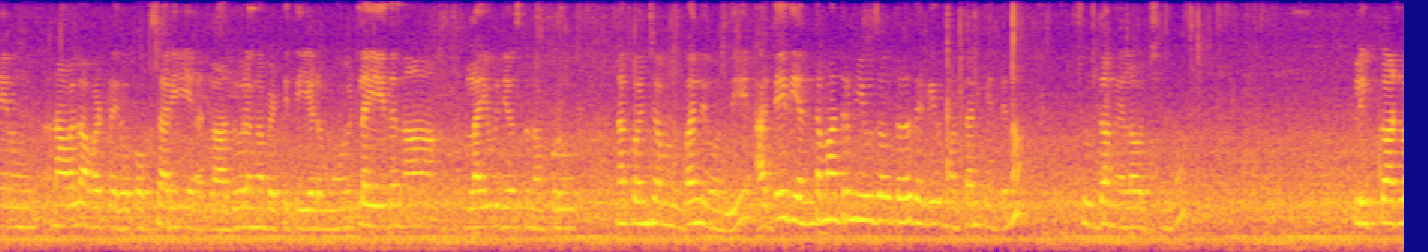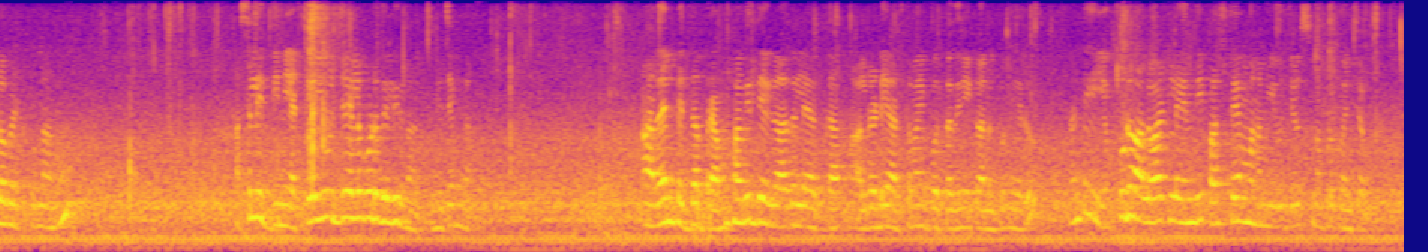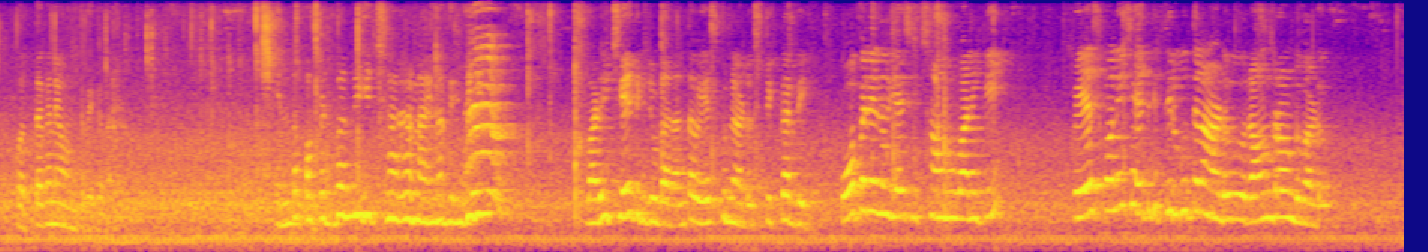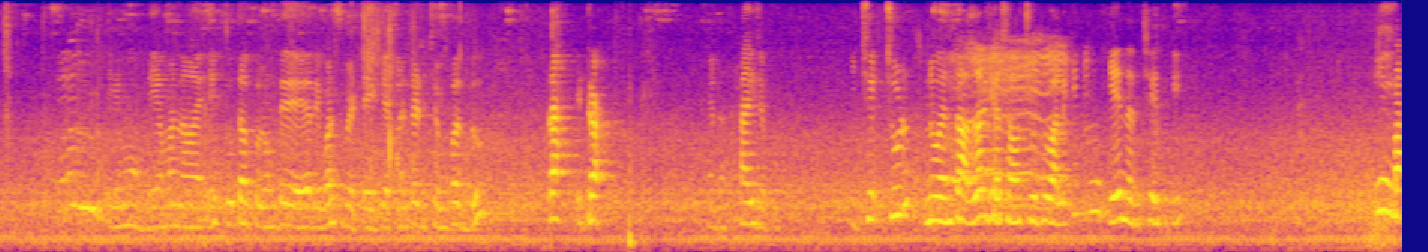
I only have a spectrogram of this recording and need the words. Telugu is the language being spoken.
నేను నా వల్ల అవ్వట్లేదు. ఒక్కొక్కసారి అట్లా దూరంగా పెట్టి తీయడము ఇట్లా ఏదైనా లైవ్ చేస్తున్నప్పుడు నాకు కొంచెం ఇబ్బందిగా ఉంది. అయితే ఇది ఎంత మాత్రం యూజ్ అవుతుందో తెలియదు మొత్తానికి అయితేనా చూద్దాం ఎలా వచ్చిందో. ఫ్లిప్కార్ట్లో పెట్టుకున్నాను. అసలు దీన్ని ఎట్లా యూజ్ చేయాలో కూడా తెలియదు నాకు నిజంగా. అదేం పెద్ద బ్రహ్మ విద్య కాదులే అక్క ఆల్రెడీ అర్థమైపోతుంది నీకు అనుకున్నారు అంటే ఎప్పుడు అలవాటు లేనిది ఫస్ట్ టైం మనం యూజ్ చేస్తున్నప్పుడు కొంచెం కొత్తగానే ఉంటుంది కదా. ఎంత పకడ్బందీకి ఇచ్చినారా నాయన దీన్ని? వాడి చేతికి చూడాలి అంతా వేసుకున్నాడు స్టిక్కర్ది ఓపెన్ ఎందుకు చేసి ఇచ్చినావు నువ్వు వానికి? వేసుకొని చేతికి తిరుగుతున్నాడు రౌండ్ రౌండ్ వాడు. ఏమన్నా ఎక్కువ తక్కువలు ఉంటే రివర్స్ పెట్టేకి ఎట్లంటే అటు చెంపొద్దు. రా ఇట్రా హాయ్ చెప్పు. ఇచ్చి చూడు నువ్వు ఎంత అల్లరి చేసావు చూపి వాళ్ళకి. ఏంది అది చేతికి? బా.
